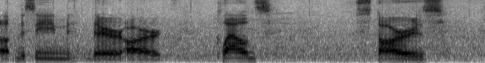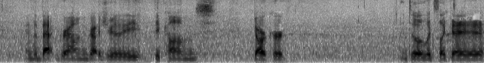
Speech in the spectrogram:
up the scene, there are clouds, stars, and the background gradually becomes darker until it looks like a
